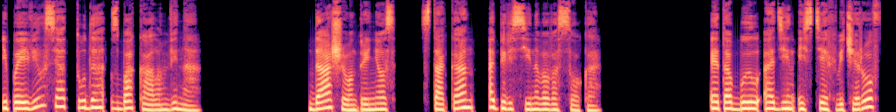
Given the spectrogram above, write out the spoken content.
и появился оттуда с бокалом вина. Даше он принес стакан апельсинового сока. Это был один из тех вечеров,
